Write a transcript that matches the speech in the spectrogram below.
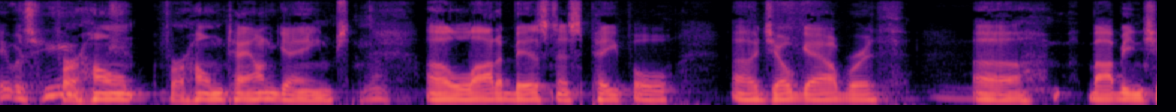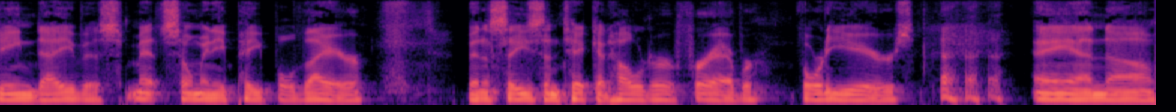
it was huge. for home for hometown games. A lot of business people, uh, Joe Galbraith, uh, Bobby and Gene Davis. Met so many people there. Been a season ticket holder forever, forty years, and uh,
